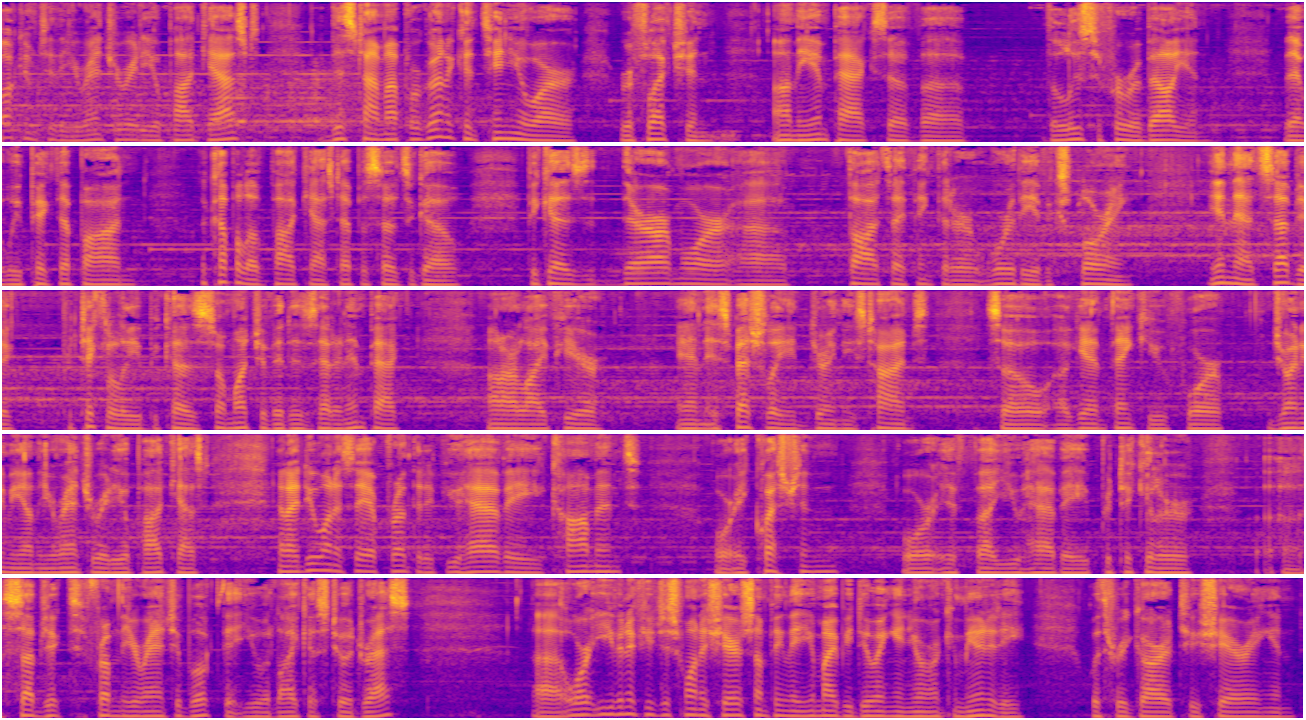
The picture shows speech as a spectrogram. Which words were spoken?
Welcome to the Urantia Radio podcast. This time up, we're going to continue our reflection on the impacts of uh, the Lucifer Rebellion that we picked up on a couple of podcast episodes ago, because there are more uh, thoughts I think that are worthy of exploring in that subject, particularly because so much of it has had an impact on our life here, and especially during these times. So, again, thank you for joining me on the Urantia Radio podcast. And I do want to say up front that if you have a comment or a question, or if uh, you have a particular uh, subject from the Urantia book that you would like us to address, uh, or even if you just want to share something that you might be doing in your own community with regard to sharing and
